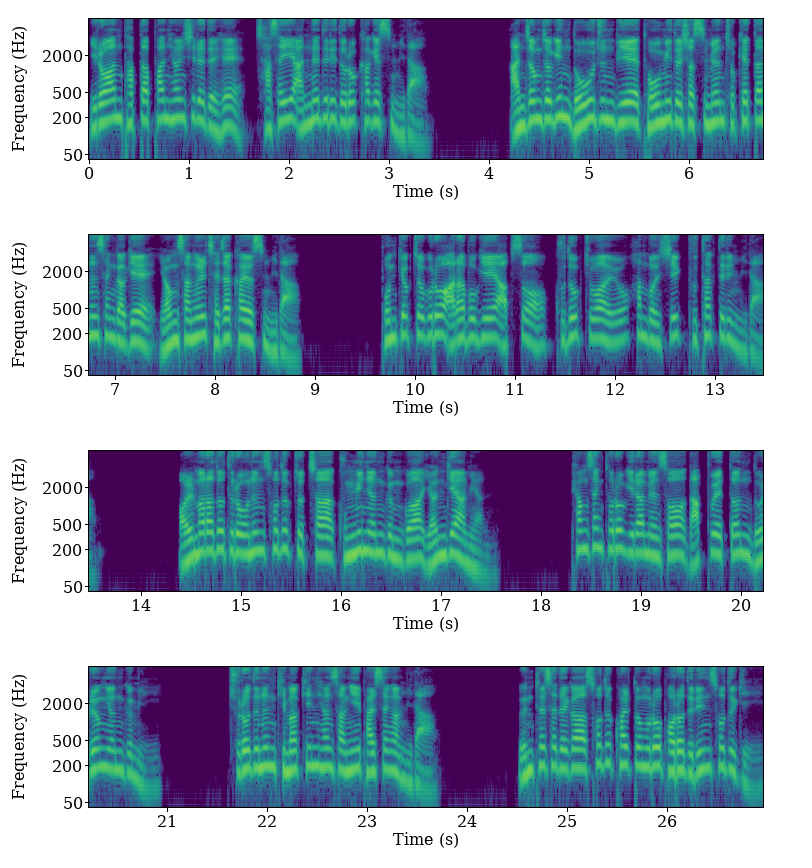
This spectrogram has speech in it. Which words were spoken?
이러한 답답한 현실에 대해 자세히 안내드리도록 하겠습니다. 안정적인 노후 준비에 도움이 되셨으면 좋겠다는 생각에 영상을 제작하였습니다. 본격적으로 알아보기에 앞서 구독, 좋아요 한 번씩 부탁드립니다. 얼마라도 들어오는 소득조차 국민연금과 연계하면 평생토록 일하면서 납부했던 노령연금이 줄어드는 기막힌 현상이 발생합니다. 은퇴 세대가 소득 활동으로 벌어들인 소득이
